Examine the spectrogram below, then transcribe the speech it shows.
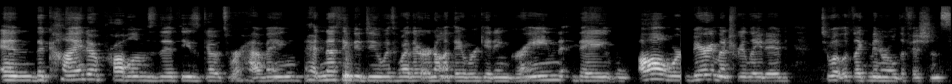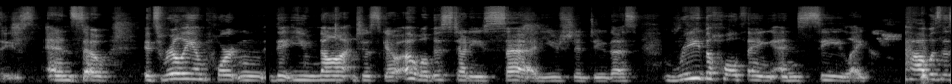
And the kind of problems that these goats were having had nothing to do with whether or not they were getting grain. They all were very much related to what looked like mineral deficiencies. And so it's really important that you not just go, oh, well, this study said you should do this. Read the whole thing and see, like, how was the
